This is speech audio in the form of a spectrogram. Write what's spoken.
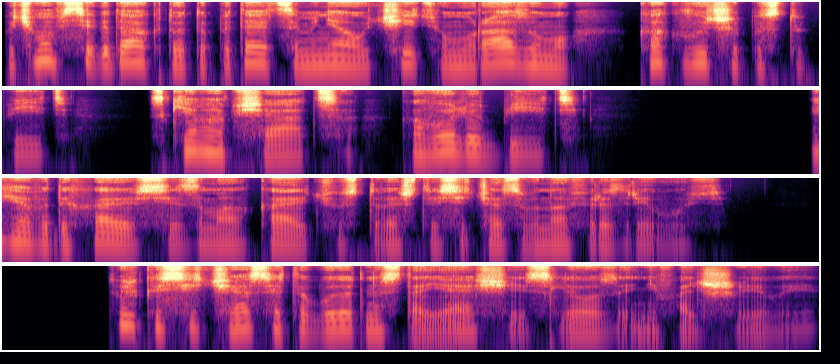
Почему всегда кто-то пытается меня учить уму-разуму, как лучше поступить, с кем общаться, кого любить. Я выдыхаюсь и замолкаю, чувствуя, что сейчас вновь разревусь. Только сейчас это будут настоящие слезы, не фальшивые.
